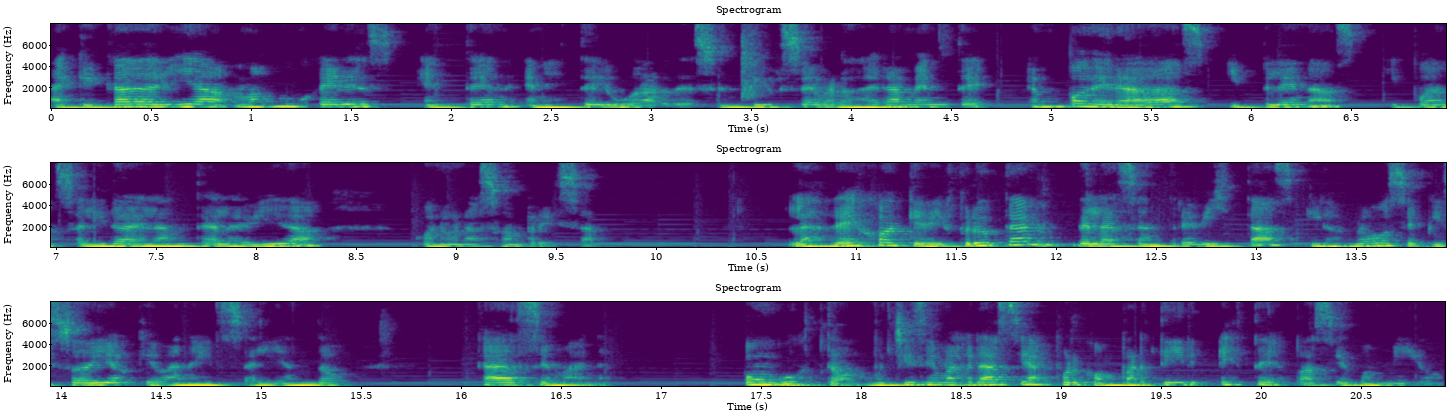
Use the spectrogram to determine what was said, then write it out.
a que cada día más mujeres estén en este lugar de sentirse verdaderamente empoderadas y plenas y puedan salir adelante a la vida con una sonrisa. Las dejo a que disfruten de las entrevistas y los nuevos episodios que van a ir saliendo cada semana. Un gusto, muchísimas gracias por compartir este espacio conmigo.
